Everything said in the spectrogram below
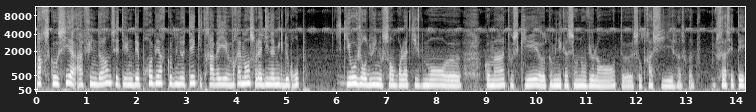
Parce qu'aussi à Findorn, c'était une des premières communautés qui travaillait vraiment sur la dynamique de groupe ce qui aujourd'hui nous semble relativement commun, tout ce qui est communication non violente, socratie, tout ça c'était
